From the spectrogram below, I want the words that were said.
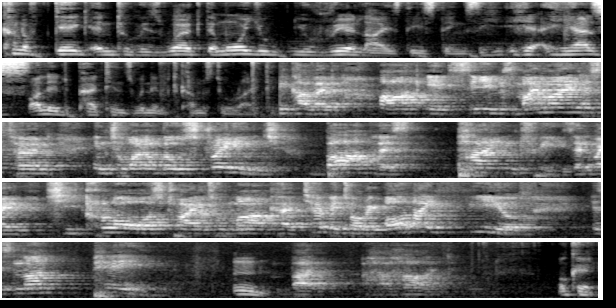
kind of dig into his work the more you you realize these things. He he, he has solid patterns when it comes to writing. Covered arc it seems. My mind has turned into one of those strange barkless pine trees. And when she claws trying to mark her territory all i feel is not pain mm. but her heart. Okay,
